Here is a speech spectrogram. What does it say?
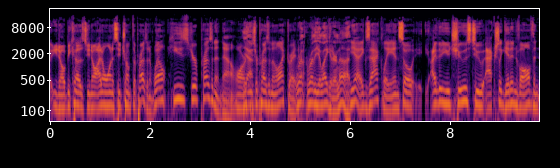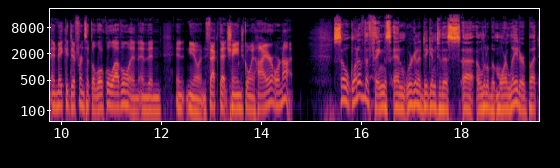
you know, because you know I don't want to see Trump the president. Well, he's your president now, or Yeah. he's your president elect right now. whether, you like it or not. Yeah, exactly. And so either you choose to actually get involved and, and make a difference at the local level, and and then and, you know infect that change going higher, or not. So one of the things, and we're going to dig into this uh, a little bit more later, but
